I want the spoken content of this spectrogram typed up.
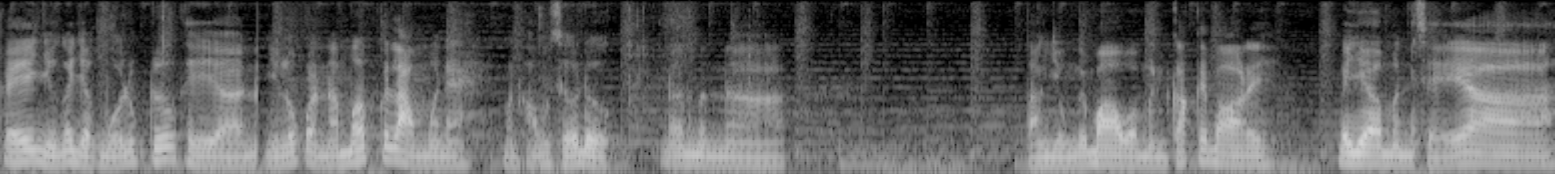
cái những cái giật mũi lúc trước thì à, nhiều những lúc là nó mớp cái lòng rồi nè mình không sửa được. Nên mình uh, tận dụng cái bo và mình cắt cái bo đi. Bây giờ mình sẽ uh,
